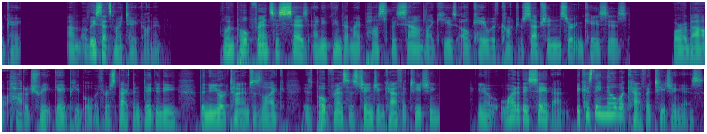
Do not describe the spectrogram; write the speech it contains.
okay? Um, at least that's my take on it. When Pope Francis says anything that might possibly sound like he is okay with contraception in certain cases, or about how to treat gay people with respect and dignity, the New York Times is like, is Pope Francis changing Catholic teaching? You know, why do they say that? Because they know what Catholic teaching is,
